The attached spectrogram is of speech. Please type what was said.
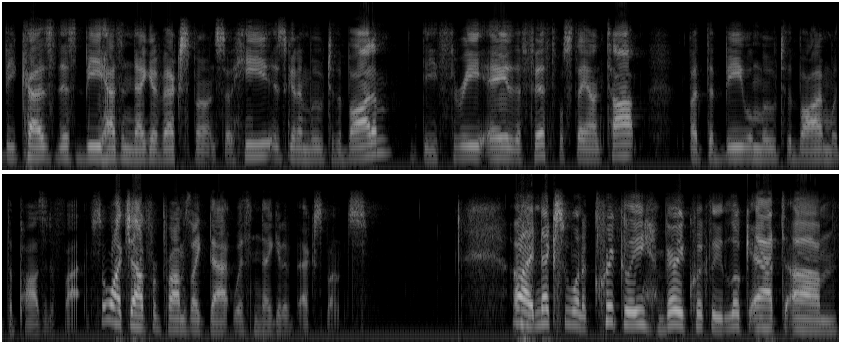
because this b has a negative exponent. So he is going to move to the bottom. The 3a to the fifth will stay on top, but the b will move to the bottom with the positive 5. So watch out for problems like that with negative exponents. All right, next we want to quickly, very quickly look at um,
